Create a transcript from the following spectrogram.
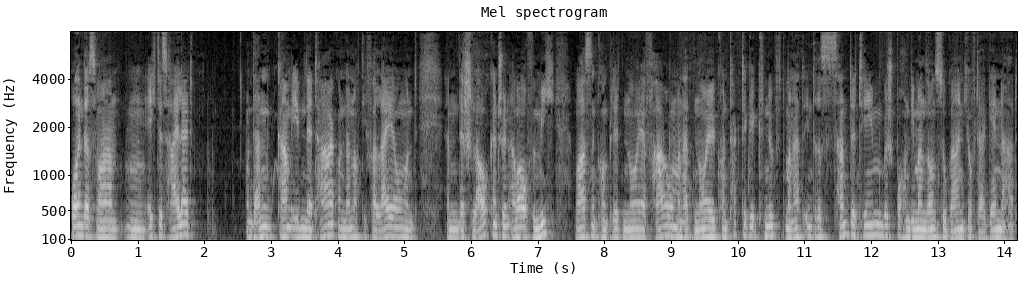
Und das war ein echtes Highlight. Und dann kam eben der Tag und dann noch die Verleihung und ähm, der Schlauch ganz schön. Aber auch für mich war es eine komplett neue Erfahrung. Man hat neue Kontakte geknüpft, man hat interessante Themen besprochen, die man sonst so gar nicht auf der Agenda hat.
